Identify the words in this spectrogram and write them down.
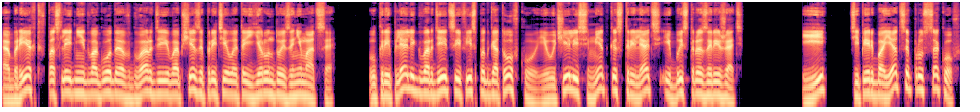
а Брехт в последние два года в гвардии вообще запретил этой ерундой заниматься. Укрепляли гвардейцы физподготовку и учились метко стрелять и быстро заряжать. И? Теперь боятся пруссаков?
